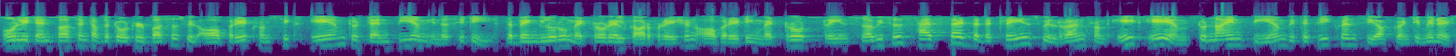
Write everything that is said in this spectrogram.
Only 10% of the total buses will operate from 6 a.m. to 10 p.m. in the city. The Bengaluru Metro Rail Corporation operating metro train services has said that the trains will run from 8 a.m. to 9 p.m. with a frequency of 20 minutes.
